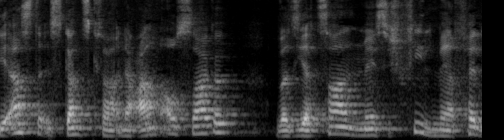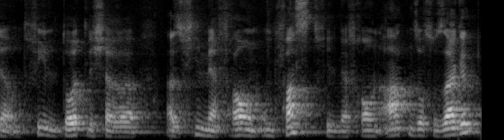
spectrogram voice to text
Die erste ist ganz klar eine Armaussage, weil sie ja zahlenmäßig viel mehr Fälle und viel deutlichere, also viel mehr Frauen umfasst, viel mehr Frauenarten sozusagen.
